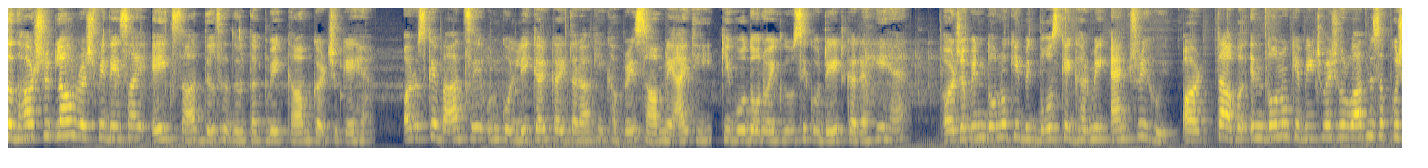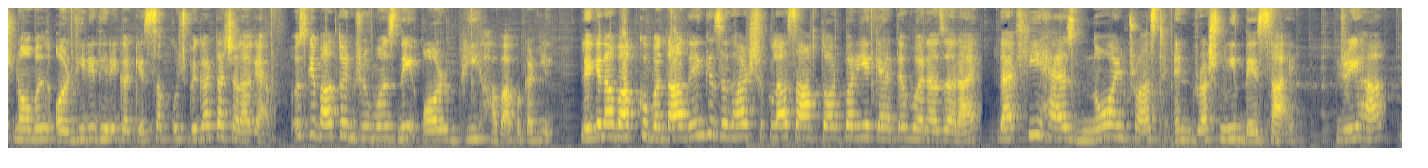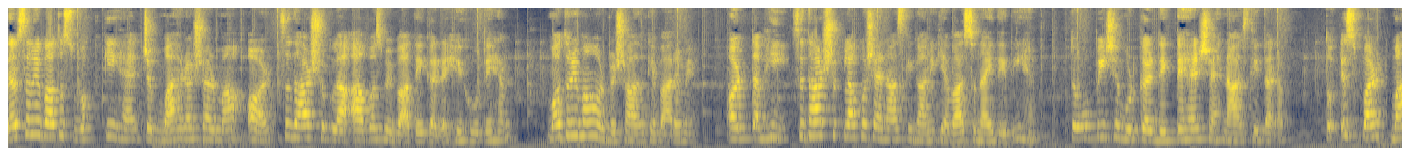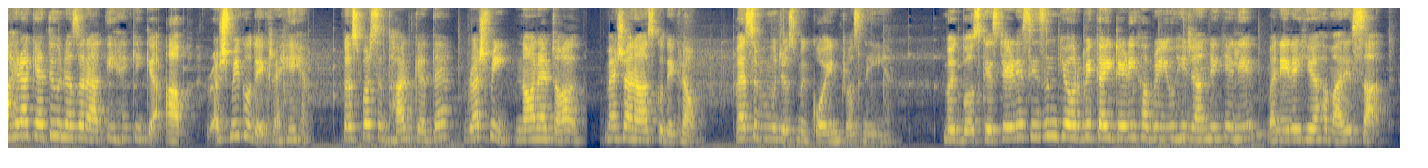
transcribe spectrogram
सिद्धार्थ शुक्ला और रश्मि देसाई एक साथ दिल से दिल तक में काम कर चुके हैं। और उसके बाद से उनको लेकर कई तरह की खबरें सामने आई थी कि वो दोनों एक दूसरे को डेट कर रहे हैं। और जब इन दोनों की बिग बॉस के घर में एंट्री हुई और तब इन दोनों के बीच में शुरुआत में सब कुछ नॉर्मल और धीरे धीरे करके सब कुछ बिगड़ता चला गया। उसके बाद तो इन रूमर्स ने और भी हवा पकड़ ली। लेकिन अब आपको बता दें कि सिद्धार्थ शुक्ला साफ़ तौर पर ये कहते हुए नज़र आए that he has no interest in Rashmi Desai ji हाँ दरअसल ये बात उस वक्त की है जब माहिरा शर्मा और सिद्धार्थ शुक्ला आपस में बातें कर रहे होते हैं, मधुरिमा और विशाल के बारे में। और तभी सिद्धार्थ शुक्ला को शहनाज के गाने की आवाज़ सुनाई देती है। तो वो पीछे मुड़कर देखते हैं शहनाज की तरफ़। तो इस पर माहिरा कहते हुए नज़र आती है कि क्या आप रश्मि को देख रहे हैं? तो इस पर सिद्धार्थ कहते हैं, रश्मि नॉट एट ऑल मैं शहनाज को देख रहा हूँ। वैसे भी मुझे उसमें कोई इंटरेस्ट नहीं है। बिग बॉस के स्टेडी सीज़न की और भी कई टेढ़ी खबरें यूँ ही जानने के लिए बने रहिए हमारे साथ।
